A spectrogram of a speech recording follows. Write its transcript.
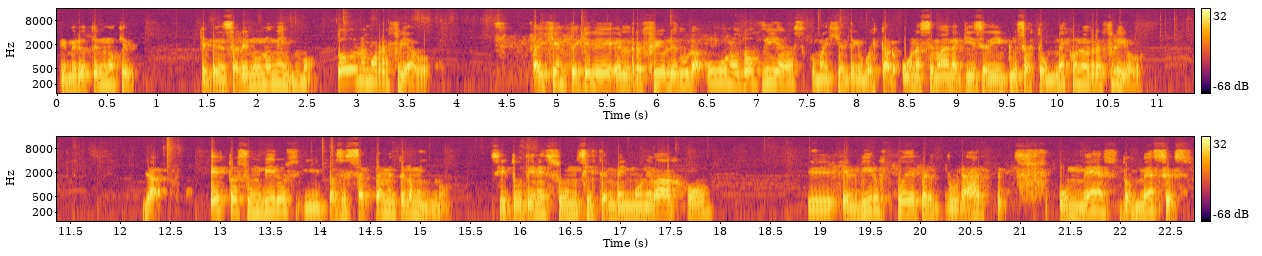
primero tenemos que, pensar en uno mismo. Todos nos hemos resfriado. Hay gente que el resfrío le dura uno o dos días, como hay gente que puede estar una semana, 15 días, incluso hasta un mes con el resfrío. Ya, esto es un virus y pasa exactamente lo mismo. Si tú tienes un sistema inmune bajo, eh, el virus puede perdurar un mes, dos meses.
